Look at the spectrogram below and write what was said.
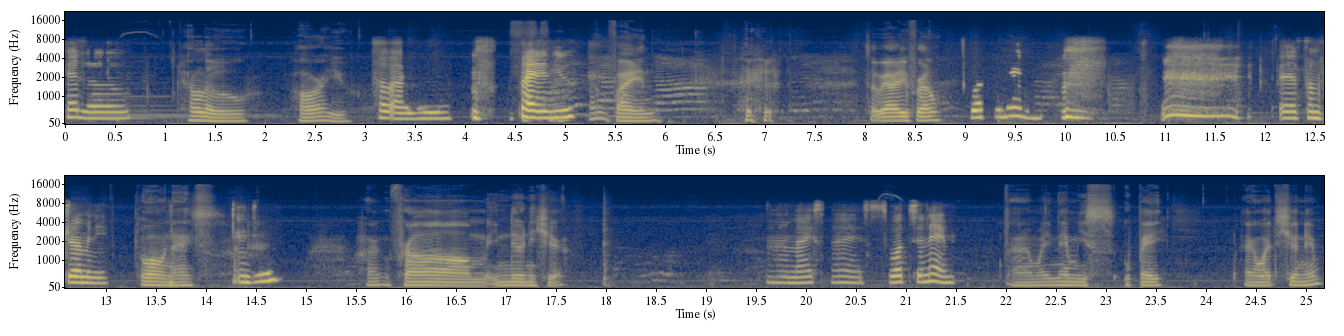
Hello, Hello. How are you? How are you? Fine, and you? I'm fine. so where are you from? What's your name? uh, from Germany. Oh, nice. And you? I'm from Indonesia. Oh, nice, nice. What's your name? Uh, my name is Upey. And what's your name?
